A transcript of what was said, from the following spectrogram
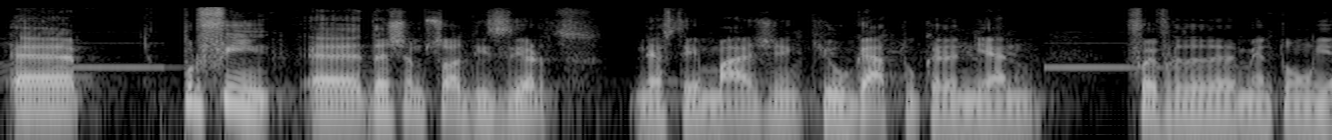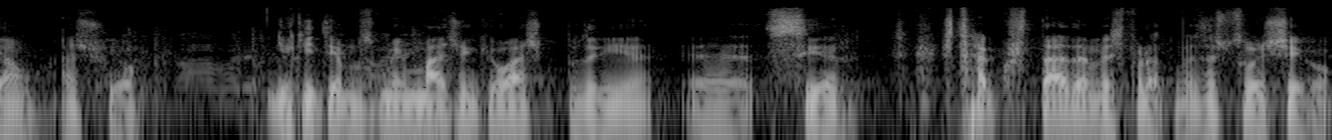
Uh, por fim, uh, deixa-me só dizer-te, nesta imagem, que o gato ucraniano foi verdadeiramente um leão, acho eu. E aqui temos uma imagem que eu acho que poderia uh, ser. Está cortada, mas pronto, mas as pessoas chegam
